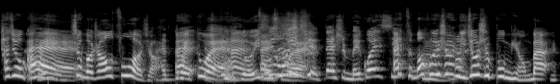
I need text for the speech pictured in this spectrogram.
他就可以这么着坐着。对对，有一些危险，但是没关系。哎，怎么回事？你就是不明白，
